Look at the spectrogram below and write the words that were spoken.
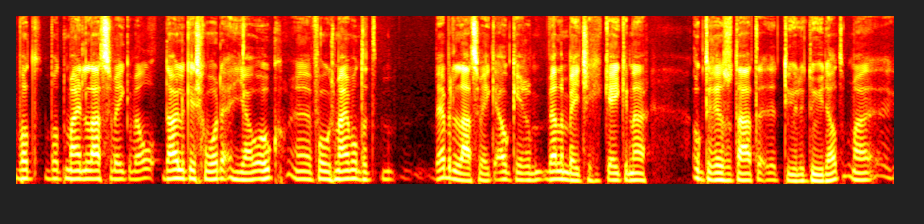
wat, wat mij de laatste weken wel duidelijk is geworden, en jou ook, eh, volgens mij, want het, we hebben de laatste weken elke keer wel een beetje gekeken naar ook de resultaten. Natuurlijk doe je dat, maar eh,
